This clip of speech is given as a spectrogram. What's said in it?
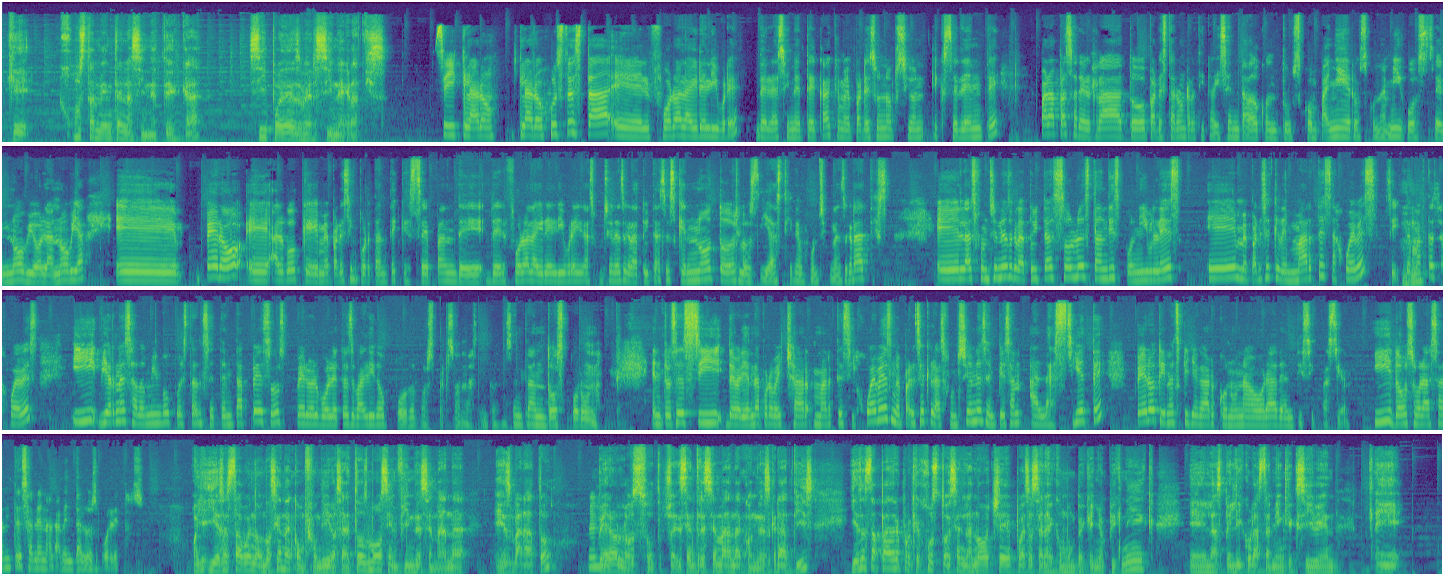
que justamente en la cineteca sí puedes ver cine gratis. Sí, claro, claro, justo está el foro al aire libre de la cineteca que me parece una opción excelente para pasar el rato, para estar un ratito ahí sentado con tus compañeros, con amigos, el novio, la novia. Eh, pero eh, algo que me parece importante que sepan del foro al aire libre y las funciones gratuitas es que no todos los días tienen funciones gratis. Eh, las funciones gratuitas solo están disponibles eh, me parece que de martes a jueves, sí, de martes a jueves y viernes a domingo cuestan 70 pesos, pero el boleto es válido por dos personas, entonces entran dos por uno. Entonces sí, deberían de aprovechar martes y jueves. Me parece que las funciones empiezan a las 7, pero tienes que llegar con una hora de anticipación y dos horas antes salen a la venta los boletos. Oye, y eso está bueno, no se van a confundir, o sea, de todos modos en fin de semana es barato pero los otros es entre semana cuando es gratis. Y eso está padre porque justo es en la noche, puedes hacer ahí como un pequeño picnic. Eh, las películas también que exhiben. Eh,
